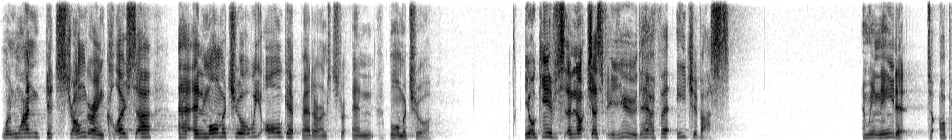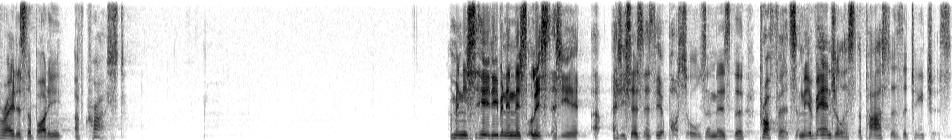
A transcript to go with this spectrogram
When one gets stronger and closer uh, and more mature, we all get better and, and more mature. Your gifts are not just for you, they're for each of us. And we need it to operate as the body of Christ. I mean, you see it even in this list as he, uh, as he says there's the apostles, and there's the prophets, and the evangelists, the pastors, the teachers.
